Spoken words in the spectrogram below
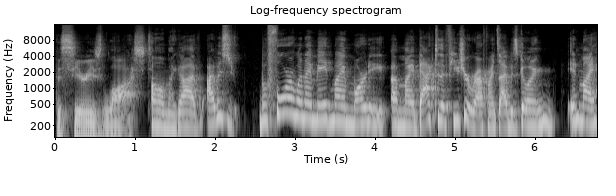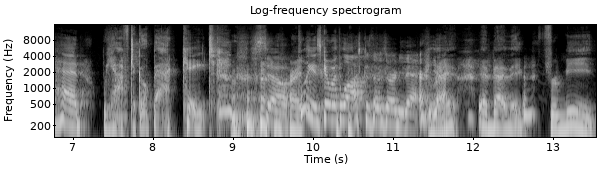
the series Lost. oh my God, I was before when I made my Marty, uh, my Back to the Future reference, I was going in my head, we have to go back, Kate. so Right. please go with Lost because I was already there. Yeah. right? And that for me,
